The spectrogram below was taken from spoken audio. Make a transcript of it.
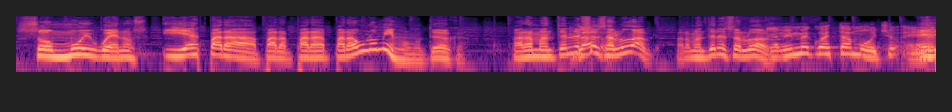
son muy buenos y es para, para, para, para uno mismo, Monteoca. Para mantenerse Claro. saludable. Para mantenerse A saludable. mí me cuesta mucho, a mí Es me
